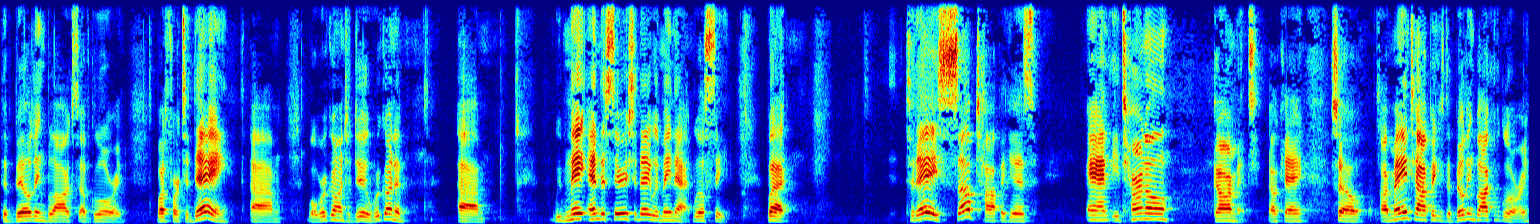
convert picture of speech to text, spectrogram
the building blocks of glory. But for today, um, what we're going to do, we're going to, um, we may end the series today, we may not, we'll see. But today's subtopic is an eternal garment, okay? So our main topic is the building block of glory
